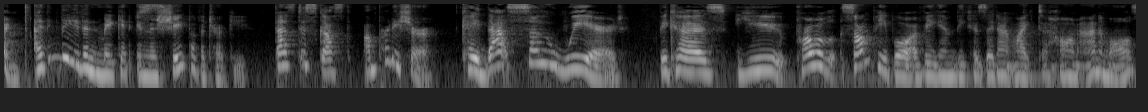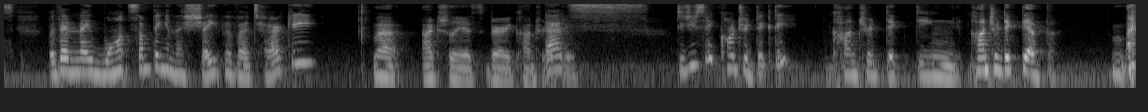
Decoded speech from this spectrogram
don't. I think they even make it in the shape of a turkey. That's disgusting. I'm pretty sure. Okay, that's so weird because you probably some people are vegan because they don't like to harm animals, but then they want something in the shape of a turkey. That actually is very contradicting. That's did you say contradicty? contradicting, contradictive.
